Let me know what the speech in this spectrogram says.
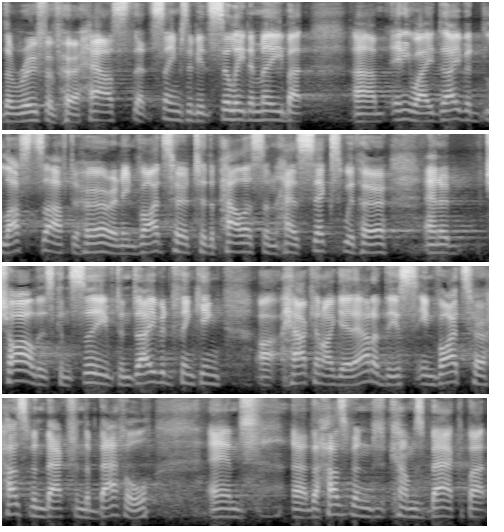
the roof of her house. That seems a bit silly to me. But um, anyway, David lusts after her and invites her to the palace and has sex with her. And a child is conceived, and David, thinking, uh, How can I get out of this? invites her husband back from the battle, and uh, the husband comes back, but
